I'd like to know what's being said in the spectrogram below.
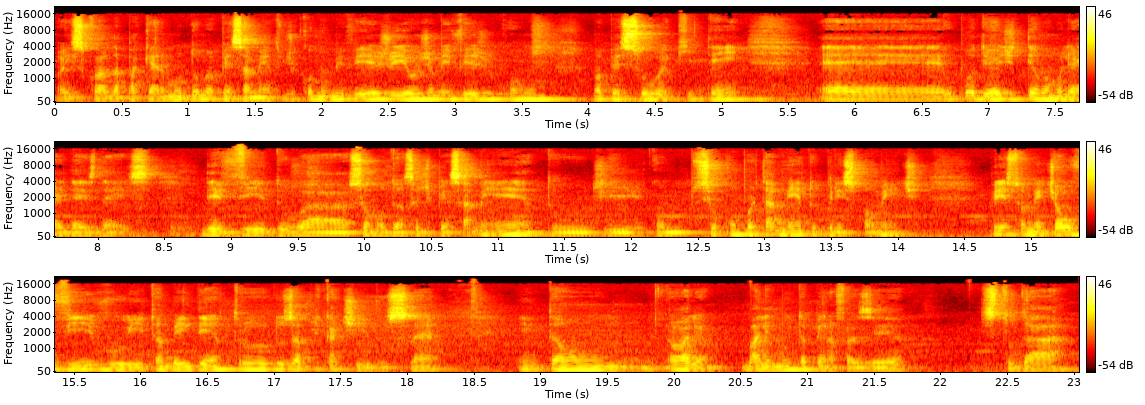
a escola da Paquera mudou meu pensamento de como eu me vejo e hoje eu me vejo como uma pessoa que tem é, o poder de ter uma mulher 10-10 devido à sua mudança de pensamento, de seu comportamento principalmente, principalmente ao vivo e também dentro dos aplicativos, né? Então, olha, vale muito a pena fazer, estudar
